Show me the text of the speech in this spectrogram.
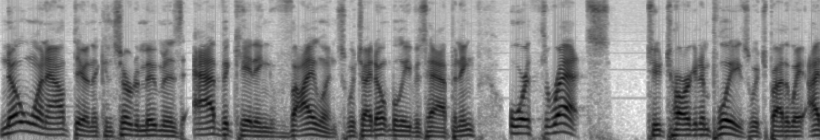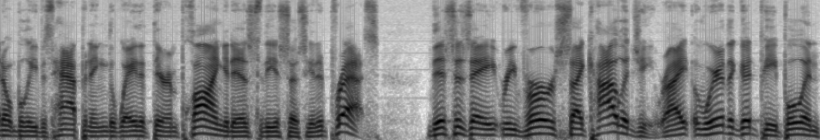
No one out there in the conservative movement is advocating violence, which I don't believe is happening, or threats to Target employees, which, by the way, I don't believe is happening the way that they're implying it is to the Associated Press. This is a reverse psychology, right? We're the good people, and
